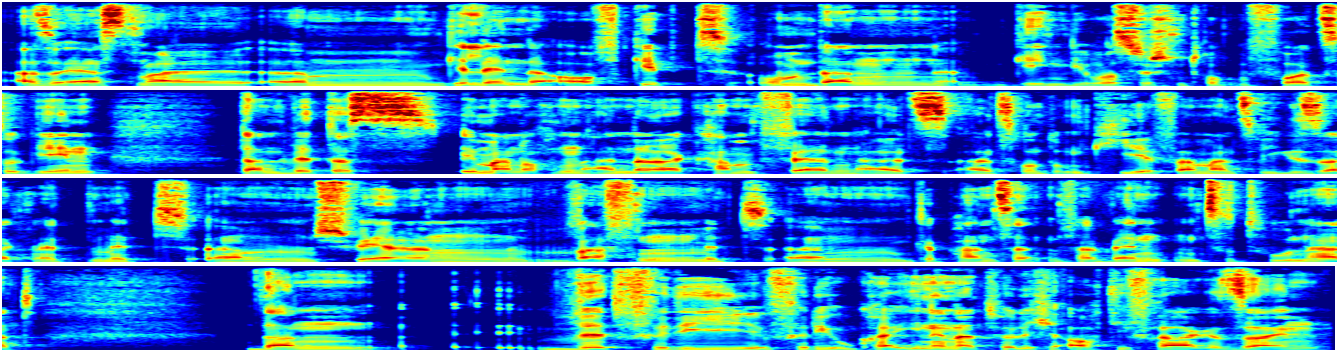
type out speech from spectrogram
also erstmal ähm, Gelände aufgibt, um dann gegen die russischen Truppen vorzugehen, dann wird das immer noch ein anderer Kampf werden als, als rund um Kiew, weil man es, wie gesagt, mit, mit ähm, schweren Waffen, mit ähm, gepanzerten Verbänden zu tun hat dann wird für die, für die Ukraine natürlich auch die Frage sein,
